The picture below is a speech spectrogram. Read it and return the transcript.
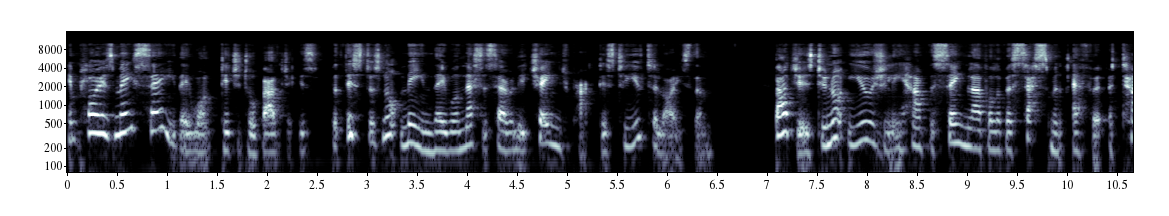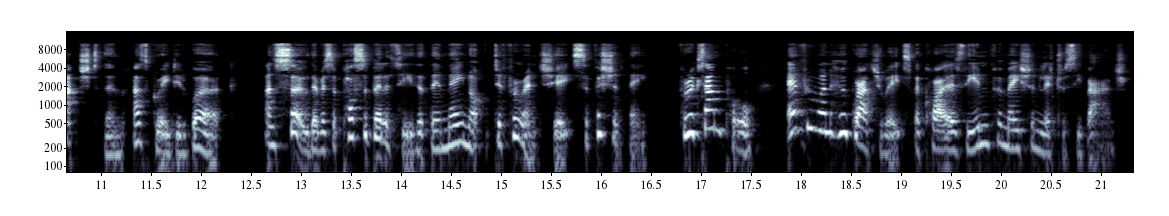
employers may say they want digital badges, but this does not mean they will necessarily change practice to utilize them. Badges do not usually have the same level of assessment effort attached to them as graded work and so there is a possibility that they may not differentiate sufficiently. For example, everyone who graduates acquires the Information Literacy Badge.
